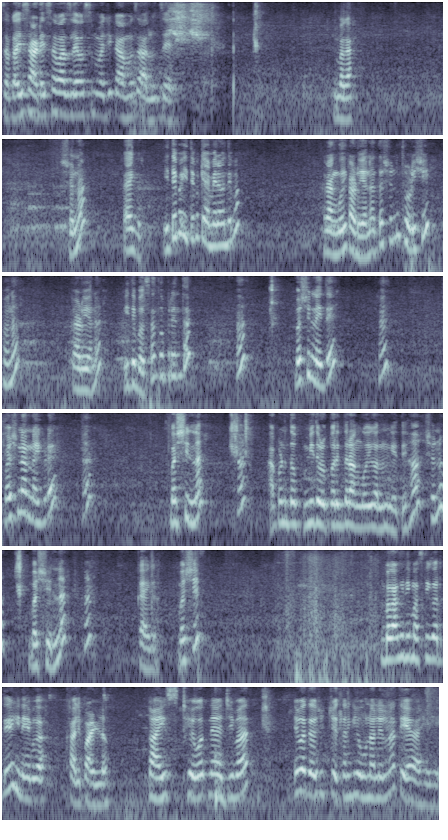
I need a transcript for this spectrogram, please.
सकाळी साडेसहा वाजल्यापासून माझी कामं चालूच आहेत. बघा. शो ना काय ग? इथे बघ इथे कॅमेरामध्ये बघ. रांगोळी काढूया ना तशी थोडीशी? हो ना? काढूया ना? इथे बसा तोपर्यंत. हां? बसशील ना इथे? हां? बसणार ना इकडे? हां? बशील ना? हां? आपण तो मी तोपर्यंत रांगोळी घालून घेते. हां शोनू? बशील ना? हां? काय ग? बशील बघा किती मस्ती करते. हिने बघा खाली पाडलं. काहीच ठेवत नाही अजिबात. हे बघा त्याची चेतन घेऊन आलेलं ना ते आहे हे.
